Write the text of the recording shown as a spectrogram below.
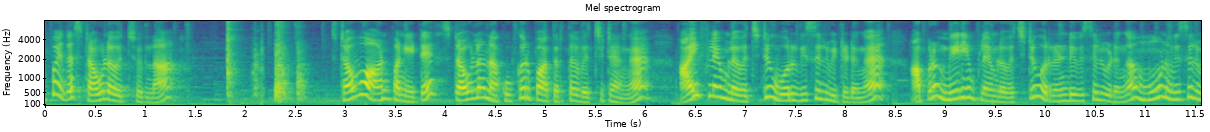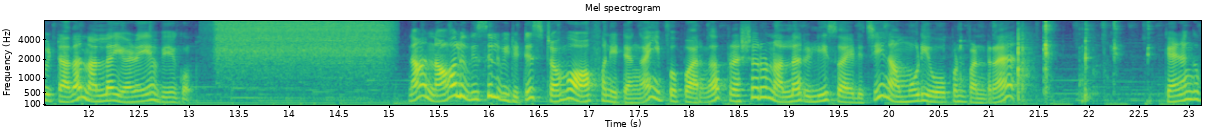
இப்போ இதை ஸ்டவ்வில் வச்சிடலாம். ஸ்டவ் ஆன் பண்ணிவிட்டு ஸ்டவ்வில் நான் குக்கர் பாத்திரத்தை வச்சுட்டேங்க. ஹை ஃப்ளேமில் வச்சுட்டு ஒரு விசில் விட்டுடுங்க. அப்புறம் மீடியம் ஃப்ளேமில் வச்சுட்டு ஒரு ரெண்டு விசில் விடுங்க. மூணு விசில் விட்டால் தான் நல்லா இழைய வேகும். நான் நாலு விசில் விட்டுட்டு ஸ்டவ் ஆஃப் பண்ணிட்டேங்க. இப்போ பாருங்கள் ப்ரெஷரும் நல்லா ரிலீஸ் ஆகிடுச்சு நான் மூடி ஓப்பன் பண்ணுறேன் கிழங்கு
